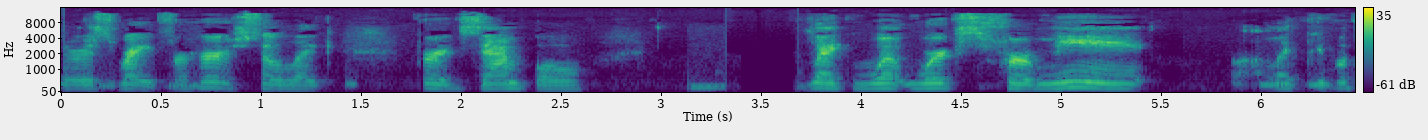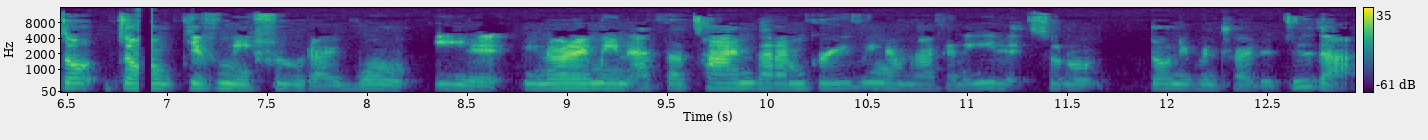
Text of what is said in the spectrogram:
is right for her. So like for example like what works for me like people don't don't give me food. I won't eat it. You know what i mean? At the time that i'm grieving i'm not going to eat it. So don't don't even try to do that.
